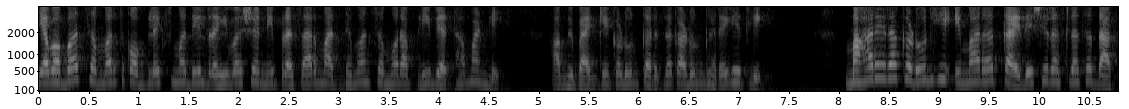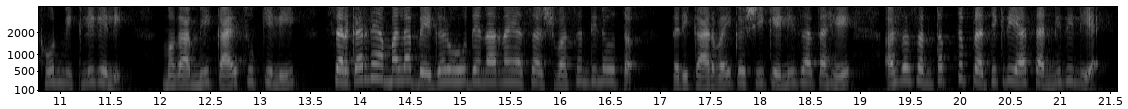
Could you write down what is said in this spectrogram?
याबाबत समर्थ कॉम्प्लेक्समधील रहिवाशांनी प्रसार माध्यमांसमोर आपली व्यथा मांडली. आम्ही बँकेकडून कर्ज काढून घरे घेतली. महारेराकडून ही इमारत कायदेशीर असल्याचं दाखवून विकली गेली. मग आम्ही काय चूक केली? सरकारने आम्हाला बेघर होऊ देणार नाही असं आश्वासन दिलं होतं. तरी कारवाई कशी केली जात आहे असं संतप्त प्रतिक्रिया त्यांनी दिली आहे.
